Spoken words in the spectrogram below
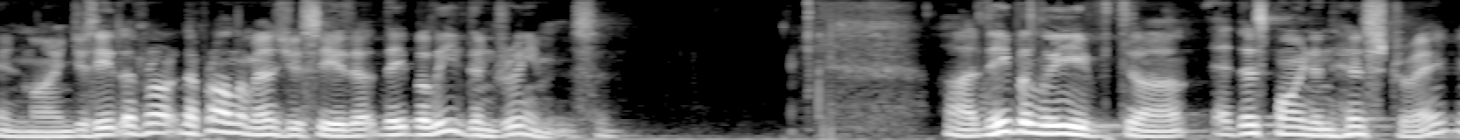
in mind. You see, the, the problem is, you see, that they believed in dreams. Uh, they believed, uh, at this point in history,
